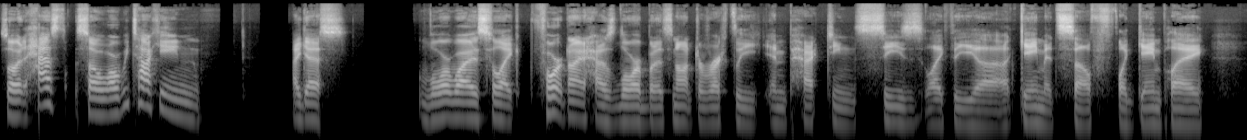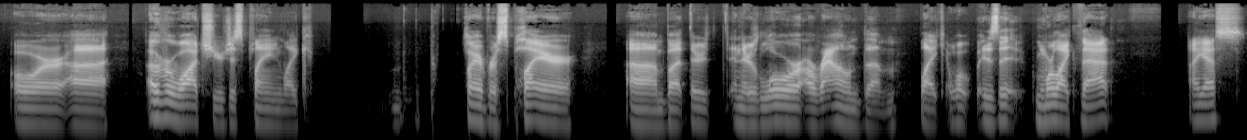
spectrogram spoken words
so it has. So, are we talking? I guess lore wise, so like Fortnite has lore, but it's not directly impacting seas like the uh, game itself, like gameplay, or uh, Overwatch. You're just playing like player versus player, um, but there's and there's lore around them. Like, well, is it more like that? I guess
